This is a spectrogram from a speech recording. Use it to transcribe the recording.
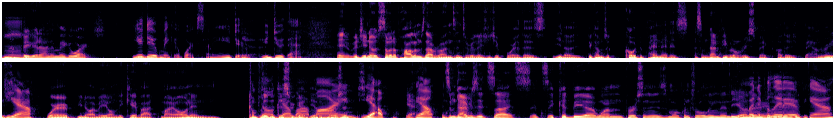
Hmm. Figure it out and make it works. you do make it work, honey. You do. Yeah. You do that. And, but you know, some of the problems that runs into relationship where there's, you know, it becomes a codependent is sometimes people don't respect others' boundaries. Yeah. Where you know I may only care about my own and completely Don't disregard the other mine. person's. Yep. Yeah. Yep. And sometimes it's uh it's it's it could be a one person is more controlling than the other. Manipulative. Yeah.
